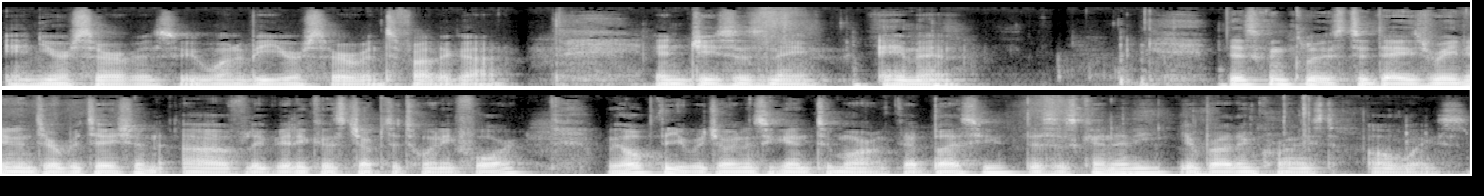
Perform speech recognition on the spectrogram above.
in your service. We want to be your servants, Father God. In Jesus' name, amen. This concludes today's reading and interpretation of Leviticus chapter 24. We hope that you will join us again tomorrow. God bless you. This is Kennedy, your brother in Christ, always.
